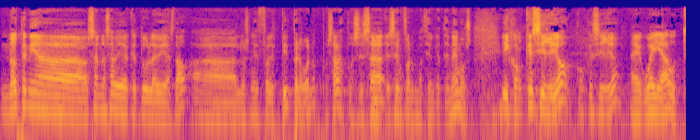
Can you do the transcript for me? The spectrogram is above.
No tenía, o sea, no sabía que tú le habías dado a los Need for Speed, pero bueno, pues ahora, pues esa, esa información que tenemos. ¿Y con qué siguió? ¿Con qué siguió? A Way Out.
